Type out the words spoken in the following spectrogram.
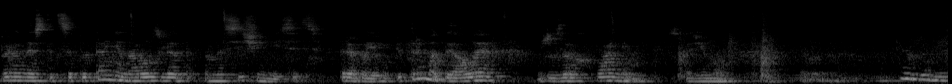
перенести це питання на розгляд на січень місяць. Треба його підтримати, але вже з урахуванням, скажімо, е, Розумію.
